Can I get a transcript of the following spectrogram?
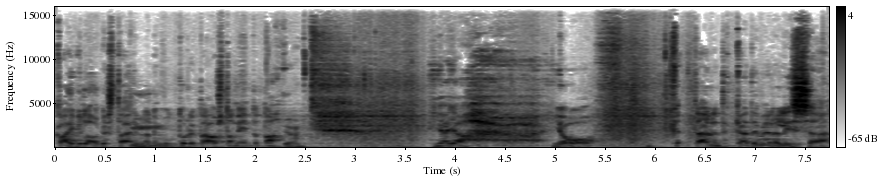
kaikilla oikeastaan erilainen mm. kulttuuritausta, niin tota, yeah. Ja, ja joo, täydentäkää te vielä lisää.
